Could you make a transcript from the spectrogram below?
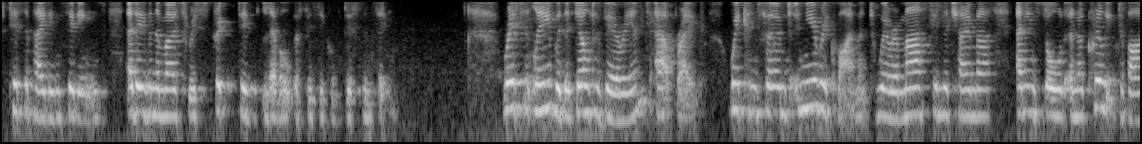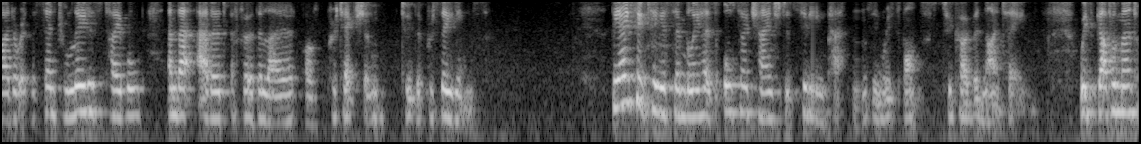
participate in sittings at even the most restricted level of physical distancing. Recently, with the Delta variant outbreak, we confirmed a new requirement to wear a mask in the chamber and installed an acrylic divider at the central leaders table, and that added a further layer of protection to the proceedings. The ACT Assembly has also changed its sitting patterns in response to COVID 19, with government,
